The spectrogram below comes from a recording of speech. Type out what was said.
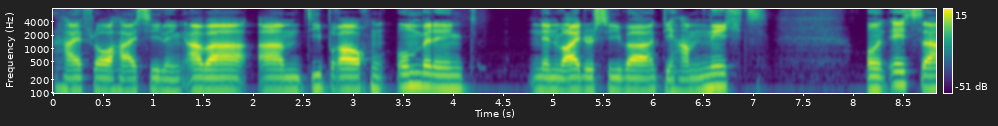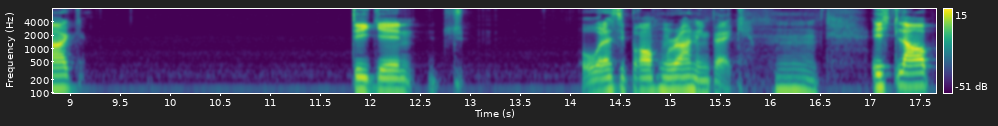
High Floor, High Ceiling. Aber ähm, die brauchen unbedingt einen Wide Receiver. Die haben nichts. Und ich sag, die gehen oder sie brauchen Running Back. Hm. Ich glaube,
